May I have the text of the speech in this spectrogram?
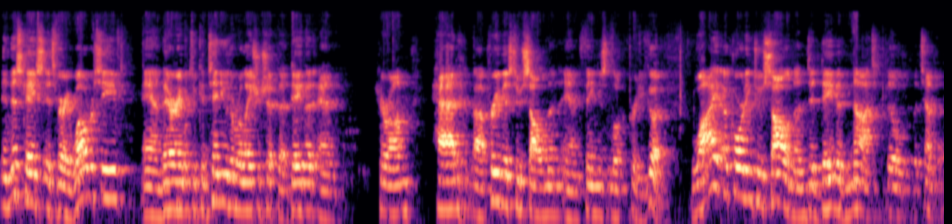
in this case, it's very well received, and they're able to continue the relationship that David and Hiram had uh, previous to Solomon, and things look pretty good. Why, according to Solomon, did David not build the temple?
